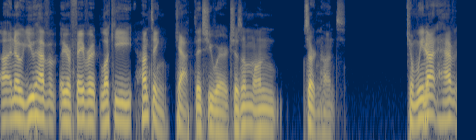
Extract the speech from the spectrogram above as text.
I know you have a, your favorite lucky hunting cap that you wear, Chisholm, on certain hunts. Can we Yep. not have?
